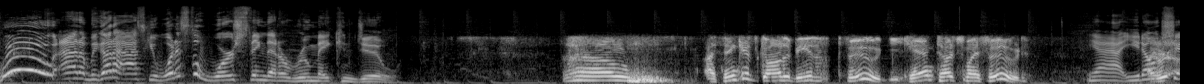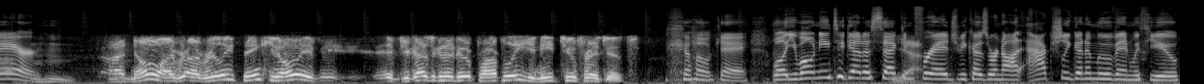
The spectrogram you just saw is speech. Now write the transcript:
Woo! Adam, we got to ask you, what is the worst thing that a roommate can do? Um I think it's got to be the food. You can't touch my food. Yeah, you don't re- share. Uh, no, I, re- I really think, you know, if if you guys are going to do it properly, you need two fridges. okay. Well, you won't need to get a second Yeah. fridge because we're not actually going to move in with you.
